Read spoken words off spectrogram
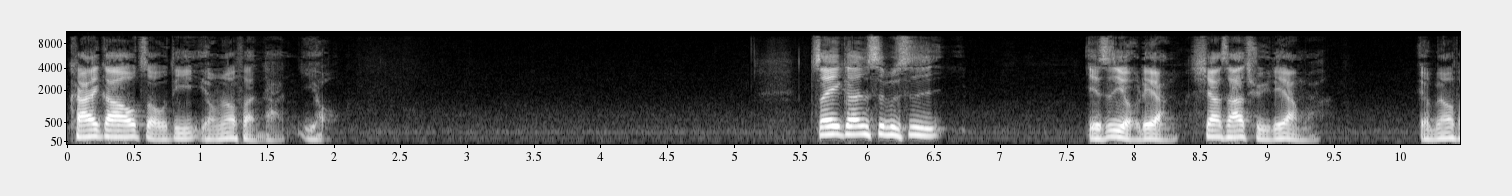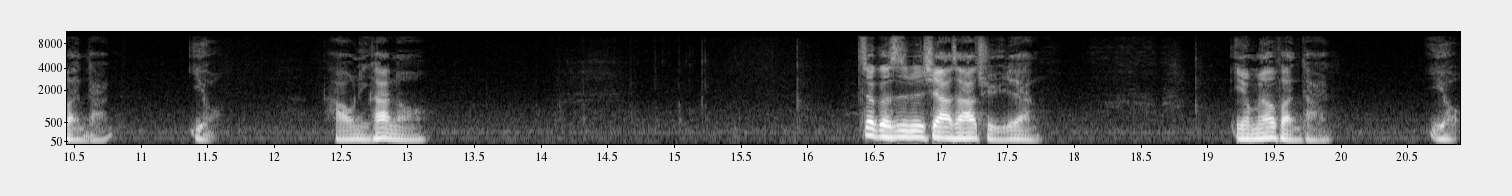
开高走低有没有反弹？有。这一根是不是也是有量下杀取量嘛？有没有反弹？有。好，你看哦，这个是不是下杀取量？有没有反弹？有。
